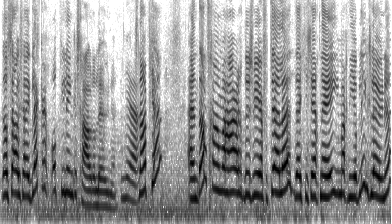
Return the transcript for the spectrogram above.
dan zou zij het lekker op die linker schouder leunen. Ja. Snap je? En dat gaan we haar dus weer vertellen. Dat je zegt, nee, je mag niet op links leunen.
